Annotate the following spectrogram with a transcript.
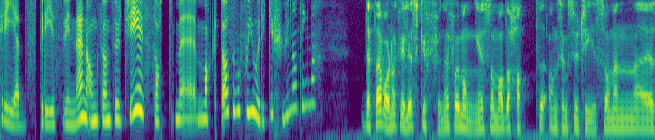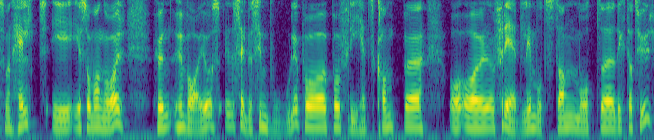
fredsprisvinneren Aung San Suu Kyi satt med makta. Så hvorfor gjorde ikke hun noe, da? Dette var nok veldig skuffende for mange som hadde hatt Aung San Suu Kyi som en, eh, som en helt i, i, så mange år. Hun, hun var jo selve symbolet på, på frihetskamp eh, og, og, fredelig motstand mot uh, diktatur.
